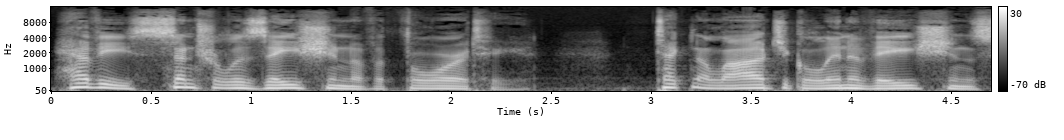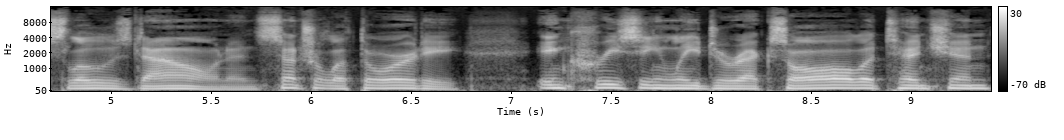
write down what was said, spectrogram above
heavy centralization of authority. Technological innovation slows down, and central authority increasingly directs all attention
